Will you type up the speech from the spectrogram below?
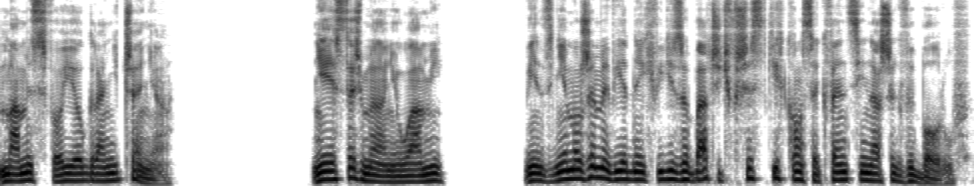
Mamy swoje ograniczenia. Nie jesteśmy aniołami, więc nie możemy w jednej chwili zobaczyć wszystkich konsekwencji naszych wyborów.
